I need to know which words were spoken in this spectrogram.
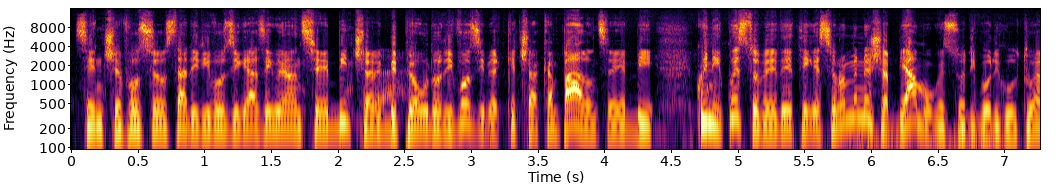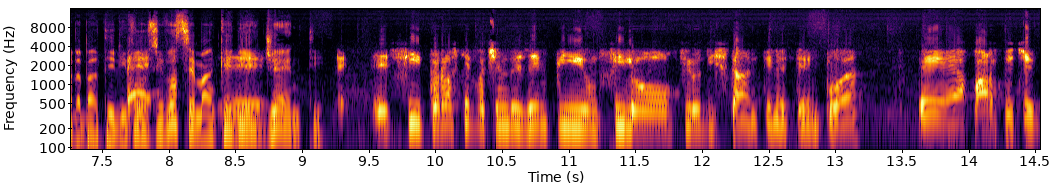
se non ci fossero stati tifosi che la seguivano in Serie B non ci avrebbe più avuto tifosi perché ci ha accampato in Serie B. Quindi questo per dirti che secondo me noi ci abbiamo questo tipo di cultura da parte dei tifosi, Eh, forse manca ai eh, dirigenti. Eh, eh, sì, però stai facendo esempi un filo, un filo distanti nel tempo. Eh? eh, a parte che,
